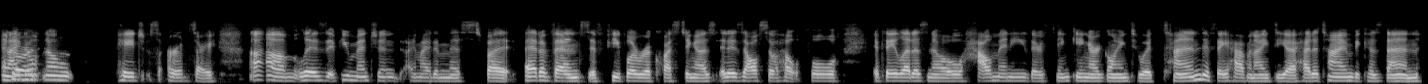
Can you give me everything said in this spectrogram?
And so I don't know Paige, or I'm sorry, um, Liz, if you mentioned, I might have missed, but at events, if people are requesting us, it is also helpful if they let us know how many they're thinking are going to attend, if they have an idea ahead of time, because then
